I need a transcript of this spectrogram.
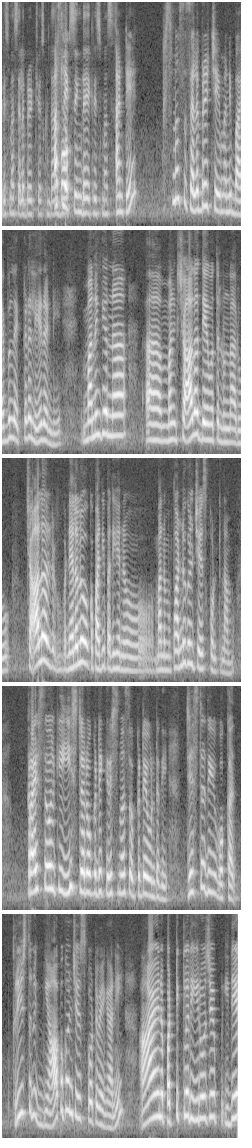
క్రిస్మస్ సెలబ్రేట్ చేసుకుంటారు. బాక్సింగ్ డే క్రిస్మస్ అంటే క్రిస్మస్ సెలబ్రేట్ చేయమని బైబిల్లో ఎక్కడ లేదండి. మనకన్నా మనకి చాలా దేవతలు ఉన్నారు. చాలా నెలలో ఒక పది పదిహేను మనం పండుగలు చేసుకుంటున్నాము. క్రైస్తవులకి ఈస్టర్ ఒకటి క్రిస్మస్ ఒకటే ఉంటుంది. జస్ట్ అది ఒక క్రీస్తుని జ్ఞాపకం చేసుకోవటమే కానీ ఆయన పర్టికులర్ ఈరోజే ఇదే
